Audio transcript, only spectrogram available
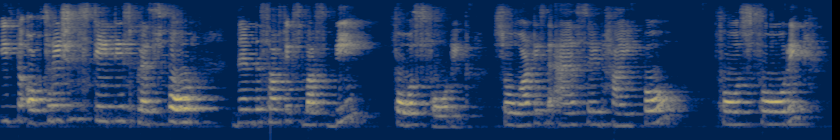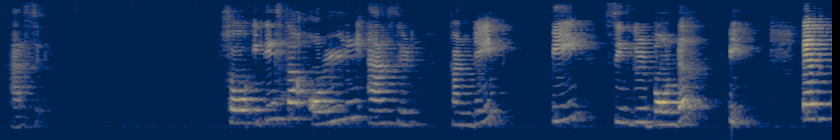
If the oxidation state is plus 4, then the suffix must be phosphoric. So what is the acid? Hypophosphoric acid. So it is the only acid contain P single bond P. Then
